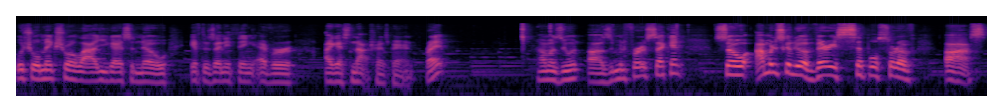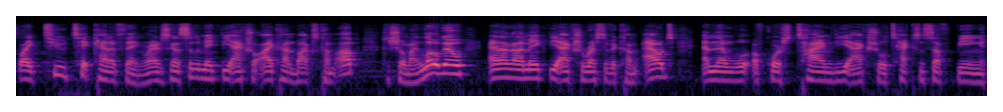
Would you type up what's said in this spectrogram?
which will make sure allow you guys to know if there's anything ever, I guess, not transparent, right? I'm going to zoom, uh, zoom in for a second. So I'm just going to do a very simple sort of uh, like two tick kind of thing, right? I'm just going to simply make the actual icon box come up to show my logo, and I'm going to make the actual rest of it come out, and then we'll, of course, time the actual text and stuff being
